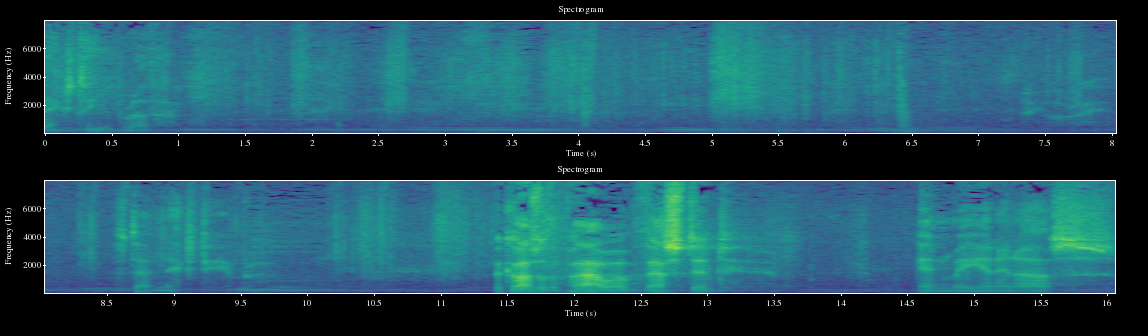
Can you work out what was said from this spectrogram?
Next to your brother. Stand next to you, brother. Because of the power vested in me and in us,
